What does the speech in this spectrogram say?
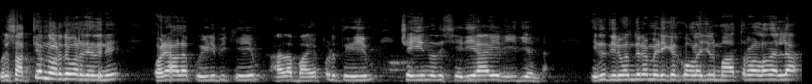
ഒരു സത്യം തുറന്നു പറഞ്ഞതിന് ഒരാളെ പീഡിപ്പിക്കുകയും അയാളെ ഭയപ്പെടുത്തുകയും ചെയ്യുന്നത് ശരിയായ രീതിയല്ല. ഇത് തിരുവനന്തപുരം മെഡിക്കൽ കോളേജിൽ മാത്രമുള്ളതല്ല.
